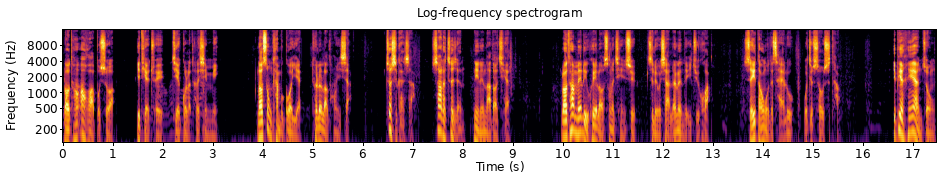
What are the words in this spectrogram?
老唐二话不说，一铁锤接过了他的性命。老宋看不过眼，推了老唐一下：“这是干啥？杀了这人，你能拿到钱？”老汤没理会老宋的情绪，只留下冷冷的一句话：“谁挡我的财路，我就收拾他。”一片黑暗中，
